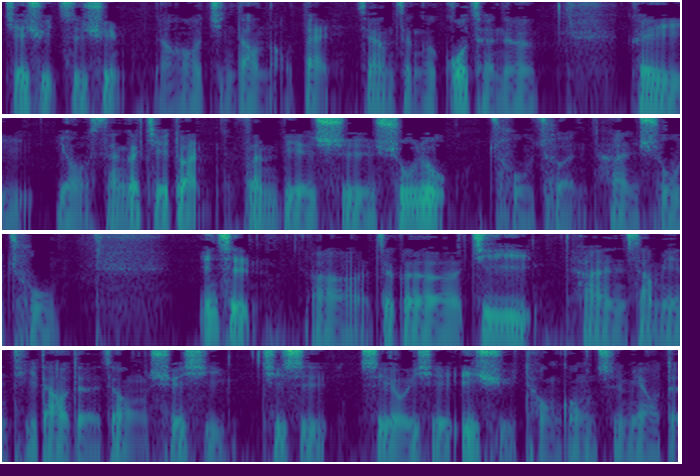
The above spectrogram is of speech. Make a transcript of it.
截取资讯，然后进到脑袋，这样整个过程呢。可以有三个阶段，分别是输入、储存和输出。因此，呃，这个记忆和上面提到的这种学习，其实是有一些异曲同工之妙的。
